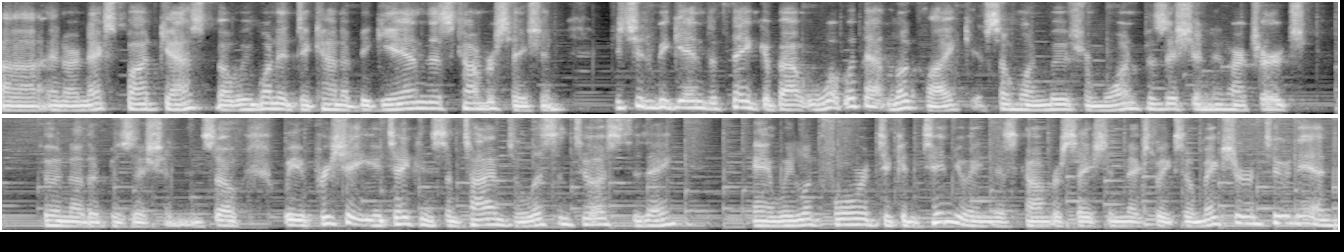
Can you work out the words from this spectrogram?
uh, in our next podcast, but we wanted to kind of begin this conversation get you to begin to think about what would that look like if someone moves from one position in our church to another position. And so we appreciate you taking some time to listen to us today. And we look forward to continuing this conversation next week. So make sure and tune in,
